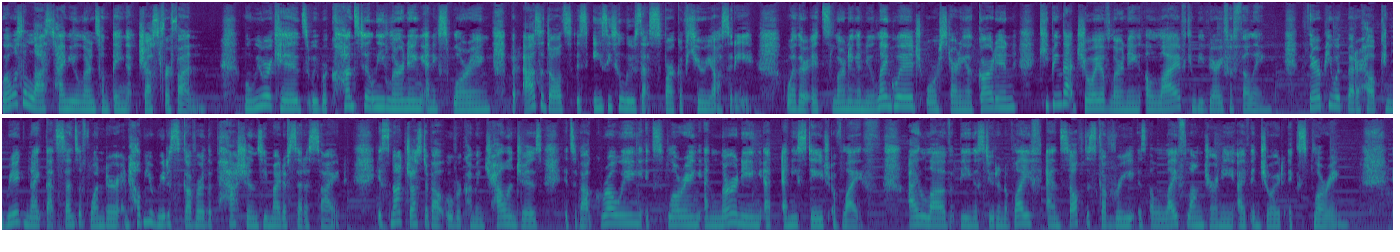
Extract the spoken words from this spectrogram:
When was the last time you learned something just for fun? When we were kids, we were constantly learning and exploring, but as adults, it's easy to lose that spark of curiosity. Whether it's learning a new language or starting a garden, keeping that joy of learning alive can be very fulfilling. Therapy with BetterHelp can reignite that sense of wonder and help you rediscover the passions you might have set aside. It's not just about overcoming challenges, it's about growing, exploring, and learning at any stage of life. I love being a student of life, and self discovery is a lifelong journey I've enjoyed exploring.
